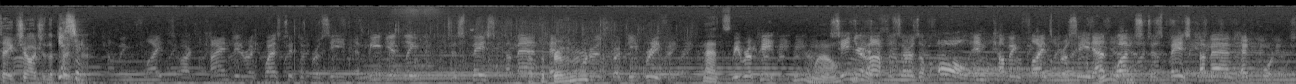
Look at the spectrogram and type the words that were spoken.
Take charge of the Yes, prisoner. Incoming flights are kindly requested to proceed immediately to Space Command headquarters for debriefing. That's We repeat, well, senior yeah. officers of all incoming flights proceed at once to Space Command headquarters.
